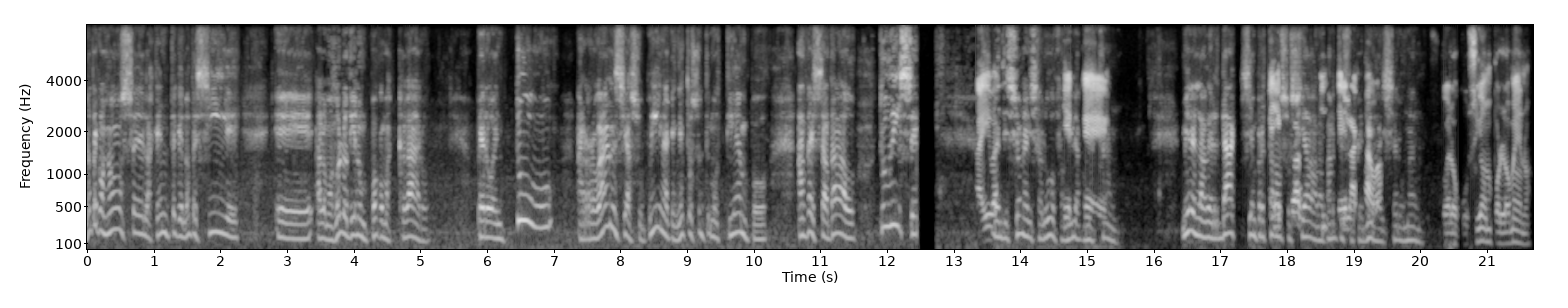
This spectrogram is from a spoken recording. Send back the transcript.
no te conoce, la gente que no te sigue, eh, a lo mejor lo tiene un poco más claro. Pero en tu arrogancia supina que en estos últimos tiempos has desatado, tú dices, bendiciones y saludos familia, Miren, la verdad siempre está asociada a la parte superior del ser humano. Su elocución, por lo menos,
